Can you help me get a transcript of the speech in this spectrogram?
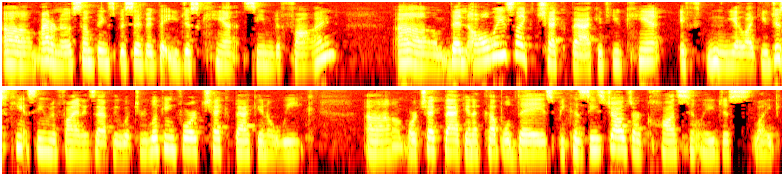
um, I don't know, something specific that you just can't seem to find. Um, then always like check back if you can't, if yeah, like you just can't seem to find exactly what you're looking for, check back in a week um, or check back in a couple days because these jobs are constantly just like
